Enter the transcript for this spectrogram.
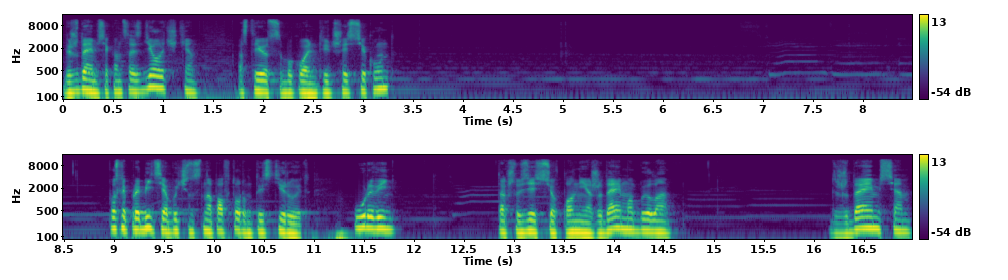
Дожидаемся конца сделочки. Остается буквально 36 секунд. После пробития обычно цена повторно тестирует уровень. Так что здесь все вполне ожидаемо было. Дожидаемся.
